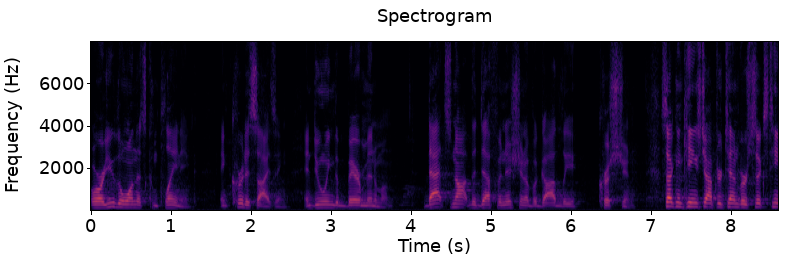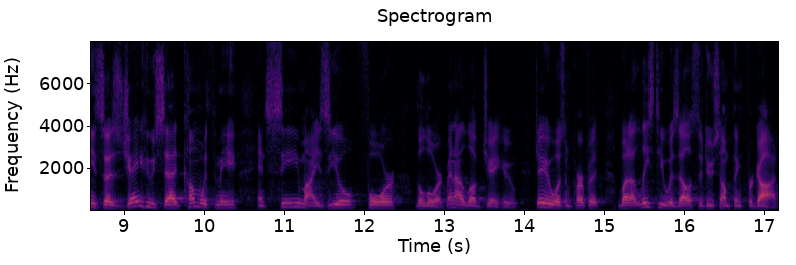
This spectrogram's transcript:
Or are you the one that's complaining and criticizing and doing the bare minimum? That's not the definition of a godly Christian. 2 Kings chapter 10 verse 16 says Jehu said, "Come with me and see my zeal for the Lord." Man, I love Jehu. Jehu wasn't perfect, but at least he was zealous to do something for God.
